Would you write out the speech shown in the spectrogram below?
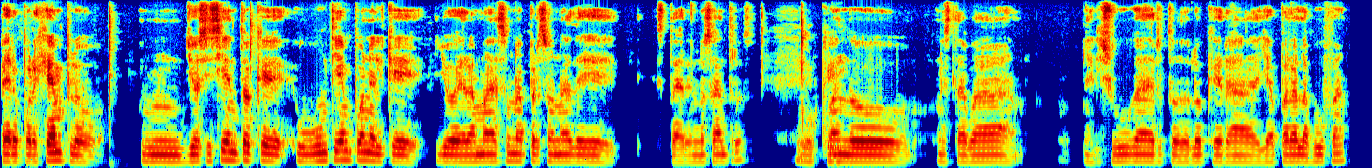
pero por ejemplo, mm, yo sí siento que hubo un tiempo en el que yo era más una persona de estar en los antros. Cuando estaba el sugar, todo lo que era ya para la bufa.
